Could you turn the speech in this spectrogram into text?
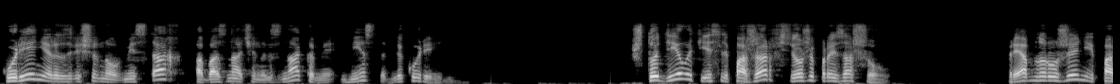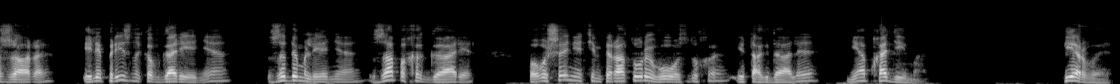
Курение разрешено в местах, обозначенных знаками «Место для курения». Что делать, если пожар все же произошел? При обнаружении пожара или признаков горения, задымления, запаха гари, повышения температуры воздуха и так далее необходимо. Первое.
